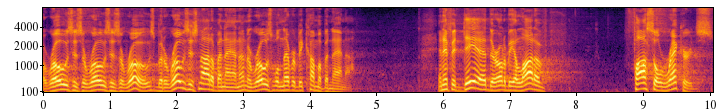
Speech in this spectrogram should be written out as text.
A rose is a rose is a rose, but a rose is not a banana, and a rose will never become a banana. And if it did, there ought to be a lot of fossil records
